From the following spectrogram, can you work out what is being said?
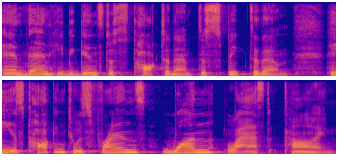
and then he begins to talk to them, to speak to them. He is talking to his friends one last time.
